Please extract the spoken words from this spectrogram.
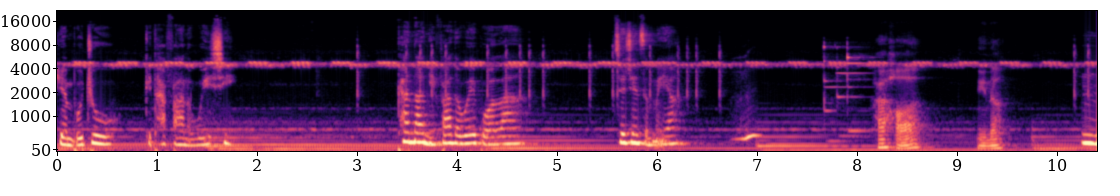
忍不住给他发了微信。看到你发的微博啦，最近怎么样？还好啊，你呢？嗯，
